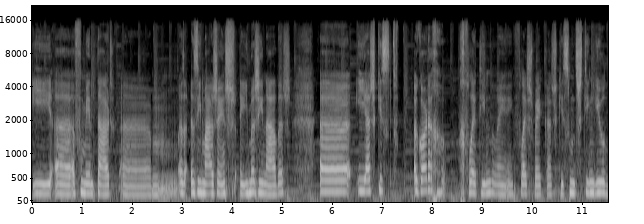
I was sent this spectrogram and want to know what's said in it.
e uh, a fomentar uh, as, as, imagens imaginadas. Uh, e acho que isso agora refletindo em, em, flashback, acho que isso me distinguiu,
